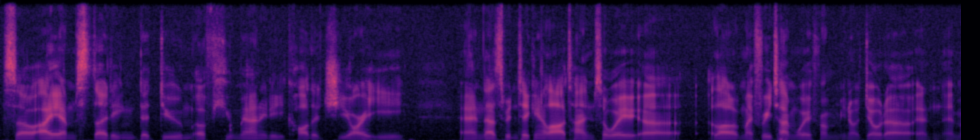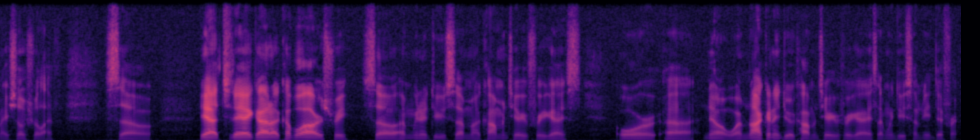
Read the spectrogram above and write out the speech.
So I am studying the Doom of Humanity called the GRE and that's been taking a lot of times away, uh, a lot of my free time away from you know Dota and, and my social life. So yeah, today I got a couple hours free, so I'm gonna do some uh, commentary for you guys. Or uh, no, I'm not gonna do a commentary for you guys. I'm gonna do something different.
